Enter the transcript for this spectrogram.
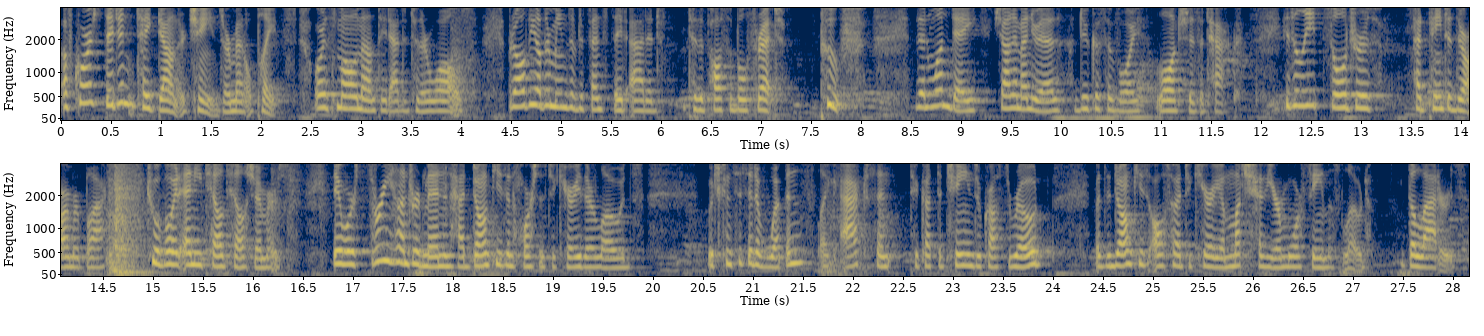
Of course, they didn't take down their chains or metal plates, or the small amount they'd added to their walls, but all the other means of defense they'd added to the possible threat. Poof! Then one day, Jean Emmanuel, Duke of Savoy, launched his attack. His elite soldiers had painted their armor black to avoid any telltale shimmers. They were 300 men and had donkeys and horses to carry their loads, which consisted of weapons like axe and to cut the chains across the road, but the donkeys also had to carry a much heavier, more famous load. The ladders.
